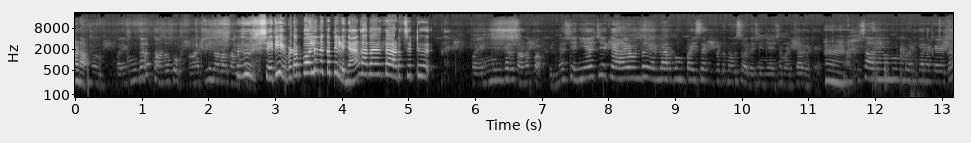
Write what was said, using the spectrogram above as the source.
ആണോ? ശരി ഇവിടെ പോലും നിക്കത്തില്ല. ഞാൻ കഥയൊക്കെ അടച്ചിട്ട് ഭയങ്കര തണുപ്പാ. പിന്നെ ശനിയാഴ്ചയൊക്കെ ആയതുകൊണ്ട് എല്ലാവർക്കും പൈസ ഒക്കെ കിട്ടുന്ന ദിവസമല്ലേ ശനിയാഴ്ച പണിക്കാർക്കൊക്കെ? അവർക്ക് സാധനങ്ങൾ മേടിക്കാനൊക്കെ ആയിട്ട്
